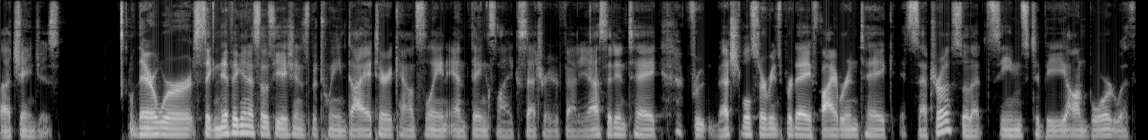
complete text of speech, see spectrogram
uh, changes. There were significant associations between dietary counseling and things like saturated fatty acid intake, fruit and vegetable servings per day, fiber intake, etc. So that seems to be on board with,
